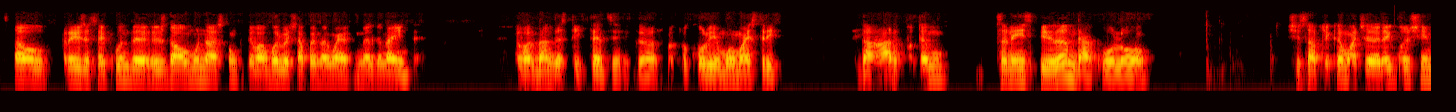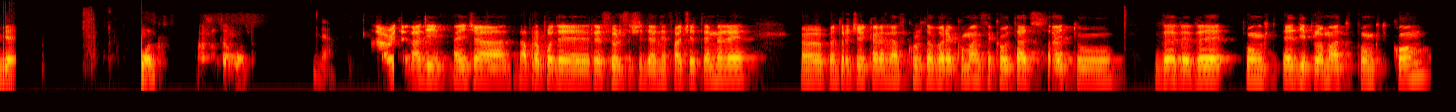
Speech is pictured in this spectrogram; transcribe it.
stau 30 de secunde, își dau o mână, spun câteva vorbe și apoi merg, mai, merg înainte. Că vorbeam de strictețe, că protocolul e mult mai strict. Dar putem să ne inspirăm de acolo și să aplicăm acele reguli și în viață. Mult. Ajută mult. Da. Da uite, Adi, aici, apropo de resurse și de a ne face temele, uh, pentru cei care ne ascultă, vă recomand să căutați site-ul www.ediplomat.com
